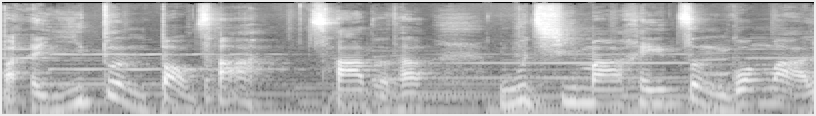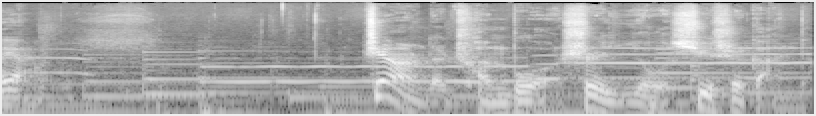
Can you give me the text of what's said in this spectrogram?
把他一顿暴擦，擦得他乌漆抹黑、锃光瓦亮，这样的传播是有叙事感的。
